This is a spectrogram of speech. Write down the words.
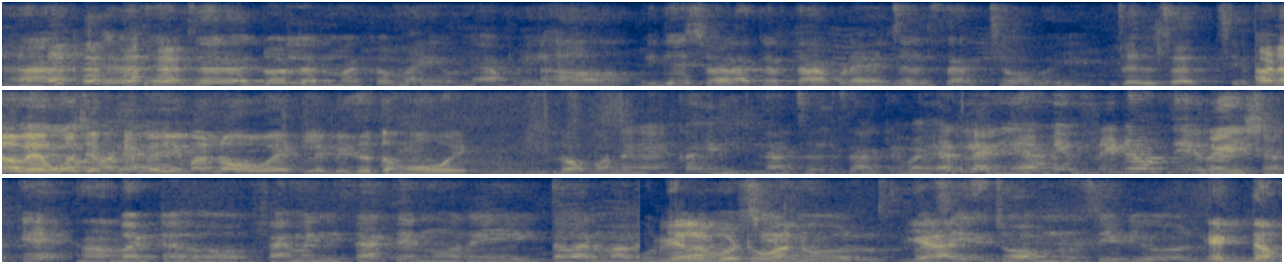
હા એટલે જ- કમાયું ને આપણે. વિદેશ વાળા કરતા આપણે જલસા જ છો ભાઈ. જલસા જ છે. પણ હવે શું છે ફેમિલીમાં ન હોય એટલે બીજું તો શું હોય. ઈ લોકોને કઈ રીતના જલસા કહેવાય? એટલે એમ ફ્રીડમથી રહી શકે હા. બટ ફેમિલી સાથે નો રહે સવારમાં વહેલું ઉઠવાનું. Yes. જોબનું શેડ્યુલ એકદમ.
